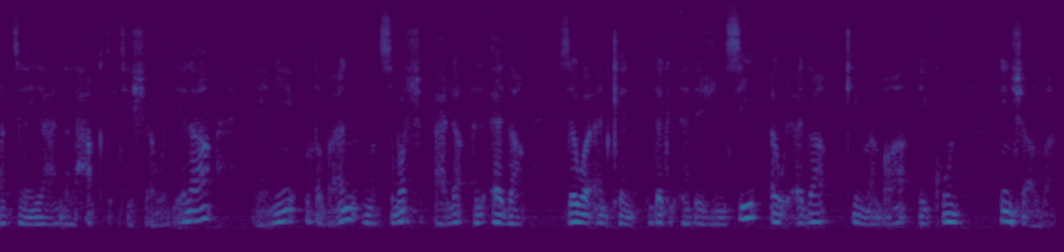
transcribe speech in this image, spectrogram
حتى هي عندها الحق تأتي الشهوة ديالها. يعني وطبعا ما تصبرش على الأذى سواء كان ذاك الأذى الجنسي أو الأذى كما بغى يكون إن شاء الله.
